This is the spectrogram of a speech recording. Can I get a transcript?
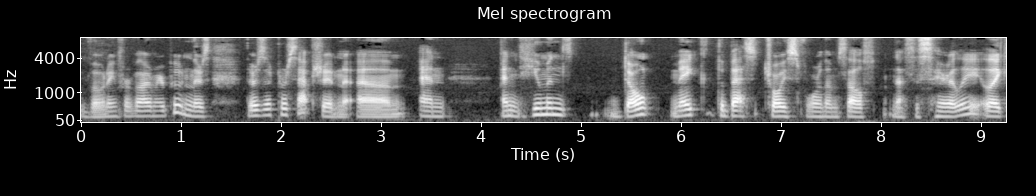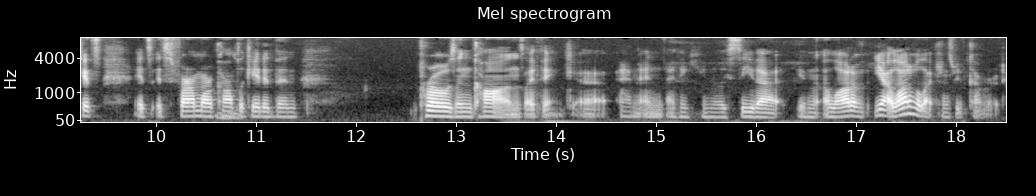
voting for vladimir putin. There's there's a perception um, and and humans don't make the best choice for themselves necessarily. Like it's it's it's far more complicated than pros and cons i think uh, and and i think you can really see that in a lot of yeah a lot of elections we've covered.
